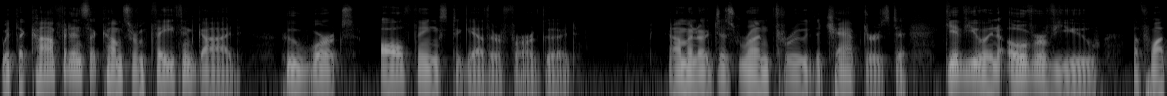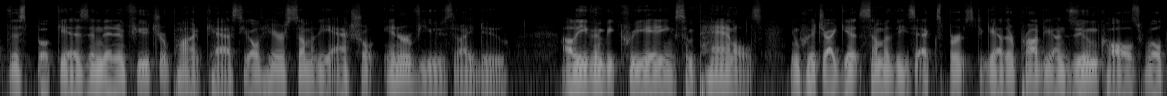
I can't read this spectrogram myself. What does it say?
with the confidence that comes from faith in God who works all things together for our good. Now, I'm going to just run through the chapters to give you an overview of what this book is. And then in future podcasts, you'll hear some of the actual interviews that I do. I'll even be creating some panels in which I get some of these experts together, probably on Zoom calls. We'll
